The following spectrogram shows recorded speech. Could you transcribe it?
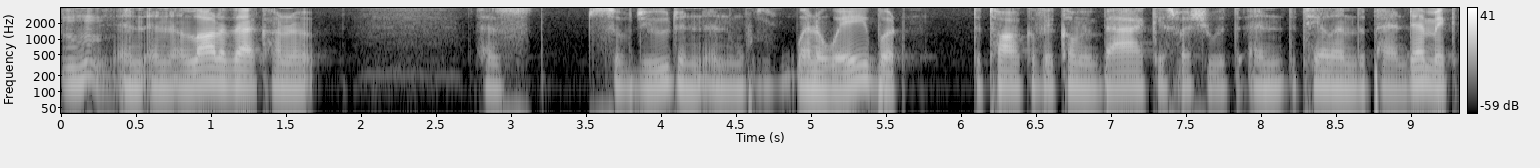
Mm-hmm. And, and a lot of that kind of has subdued and, and went away. But the talk of it coming back, especially with the, end, the tail end of the pandemic,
